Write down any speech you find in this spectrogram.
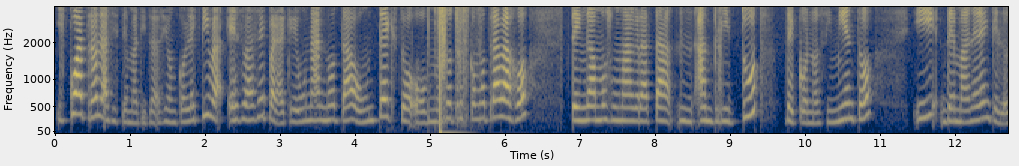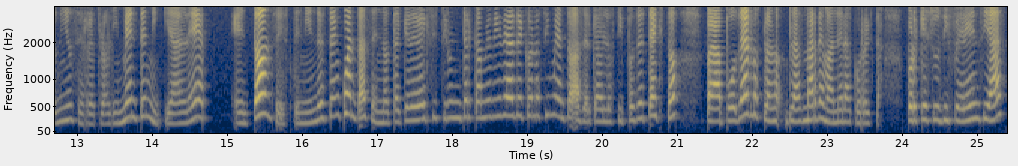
y cuatro, la sistematización colectiva. Eso hace para que una nota o un texto o nosotros como trabajo tengamos una grata mm, amplitud de conocimiento y de manera en que los niños se retroalimenten y quieran leer. Entonces, teniendo esto en cuenta, se nota que debe existir un intercambio de ideas de conocimiento acerca de los tipos de texto para poderlos plasmar de manera correcta, porque sus diferencias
